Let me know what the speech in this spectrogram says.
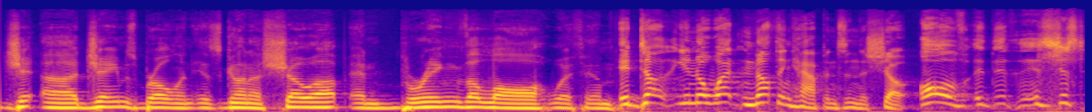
J- uh, James Brolin is gonna show up and bring the law with him. It does. You know what? Nothing happens in the show. All of it, it- it's just.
